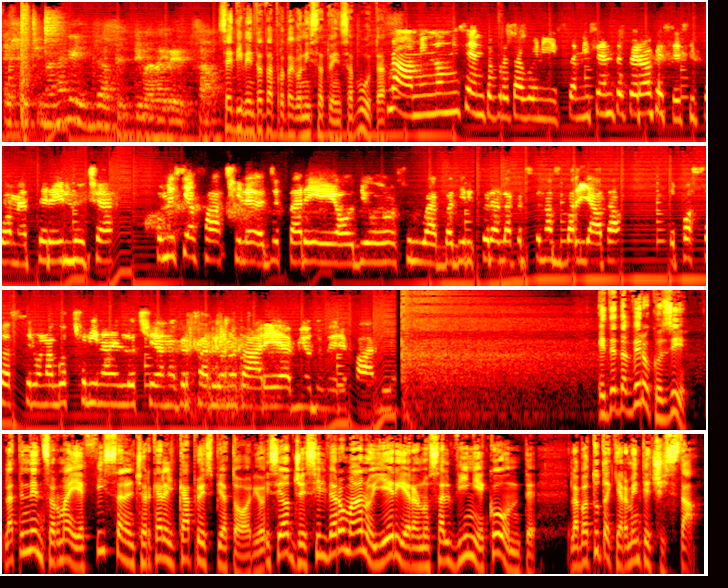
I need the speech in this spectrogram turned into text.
è settimana grezza. Settimana Grezza. Sei diventata protagonista a tua insaputa? No, mi- non mi sento protagonista, mi sento però che se si può mettere in luce come sia facile gettare odio sul web, addirittura alla persona sbagliata, e possa essere una gocciolina nell'oceano per farlo notare, è mio dovere farlo. Ed è davvero così. La tendenza ormai è fissa nel cercare il capro espiatorio e se oggi è Silvia Romano, ieri erano Salvini e Conte. La battuta chiaramente ci sta.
